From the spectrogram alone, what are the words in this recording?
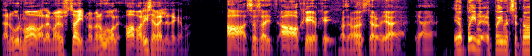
tänu Urmo Aavale ma just sain, ma pean Uuvale, Aavale ise välja tegema. aa, sa said, aa okei okay,, okei okay., ma saan valesti aru ja, ja, ja, ja ei no põhim-, põhimõtteliselt no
